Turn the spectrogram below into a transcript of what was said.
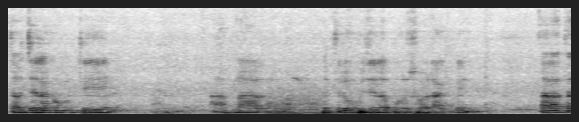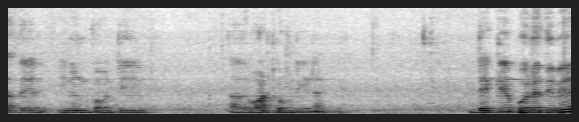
তার জেলা কমিটি আপনার প্রতিটা উপজেলা পৌরসভা ডাকবে। তারা তাদের ইউনিয়ন কমিটি তাদের ওয়ার্ড কমিটিকে ডাকবে। ডেকে বলে দিবে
